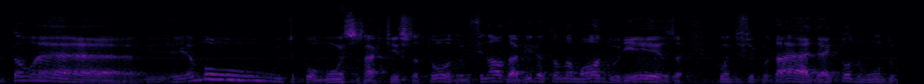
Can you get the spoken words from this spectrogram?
Então é, é muito comum esses artistas todos, no final da vida estão na maior dureza, com dificuldade, aí todo mundo,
